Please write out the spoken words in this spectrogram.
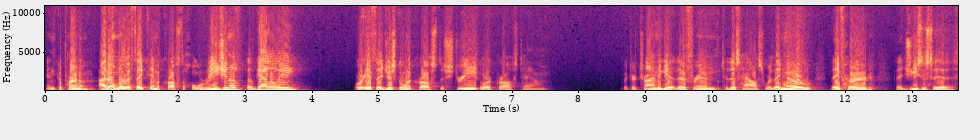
in Capernaum. I don't know if they came across the whole region of, of Galilee or if they're just going across the street or across town. But they're trying to get their friend to this house where they know, they've heard that Jesus is.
